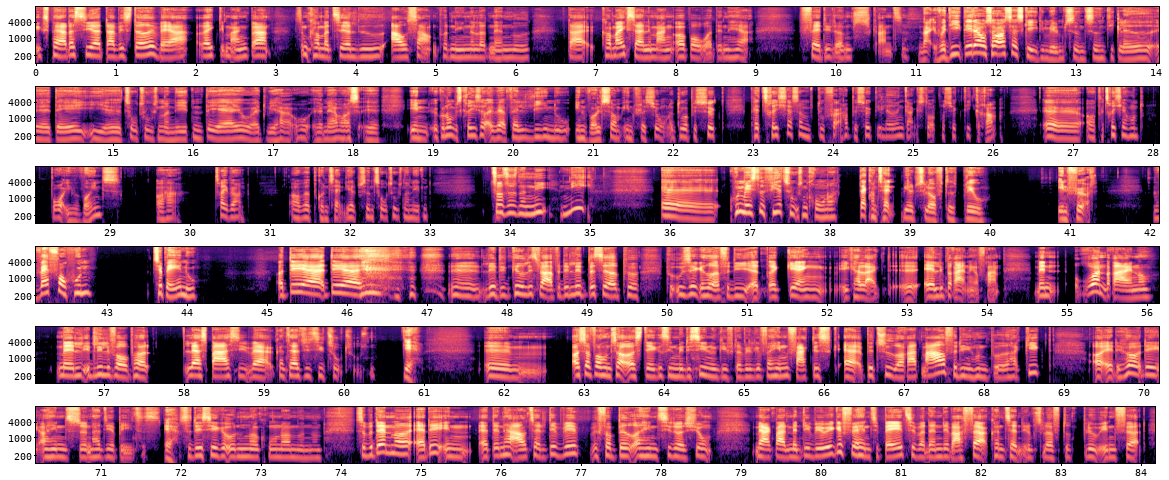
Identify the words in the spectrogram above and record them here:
Eksperter siger, at der vil stadig være rigtig mange børn, som kommer til at lide afsavn på den ene eller den anden måde. Der kommer ikke særlig mange op over den her fattigdomsgrænse. Nej, fordi det, der jo så også er sket i mellemtiden, siden de glade øh, dage i øh, 2019, det er jo, at vi har øh, nærmere os øh, en økonomisk krise, og i hvert fald lige nu en voldsom inflation. Og du har besøgt Patricia, som du før har besøgt. I lavede engang et stort projekt i Gram. Øh, og Patricia, hun bor i Vojens og har tre børn og har været på kontanthjælp siden 2019. 2009? 9. Øh, hun mistede 4.000 kroner, da kontanthjælpsloftet blev indført. Hvad får hun tilbage nu? Og det er, det er øh, lidt et kedeligt svar, for det er lidt baseret på, på usikkerheder, fordi at regeringen ikke har lagt øh, alle beregninger frem. Men rundt regnet, med et lille forbehold, lad os bare sige, være konservativt sige 2.000. Ja. Øhm, og så får hun så også dækket sine medicinudgifter, hvilket for hende faktisk er, betyder ret meget, fordi hun både har gigt og ADHD, og hendes søn har diabetes. Ja. Så det er cirka 800 kroner om måneden. Så på den måde er det en, at den her aftale, det vil forbedre hendes situation mærkbart, men det vil jo ikke føre hende tilbage til, hvordan det var før kontanthjælpsloftet blev indført.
